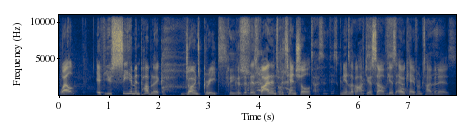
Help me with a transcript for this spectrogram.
Well, if you see him in public, don't greet. Because if there's violence potential, you need to look after yourself. Here's AOK from Ty Vadez.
